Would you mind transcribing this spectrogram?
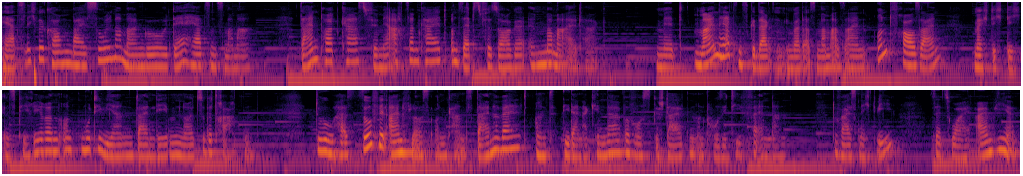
Herzlich willkommen bei Soul Mamango, der Herzensmama. Dein Podcast für mehr Achtsamkeit und Selbstfürsorge im Mama-Alltag. Mit meinen Herzensgedanken über das Mama-Sein und Frau-Sein möchte ich dich inspirieren und motivieren, dein Leben neu zu betrachten. Du hast so viel Einfluss und kannst deine Welt und die deiner Kinder bewusst gestalten und positiv verändern. Du weißt nicht wie? That's why I'm here.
